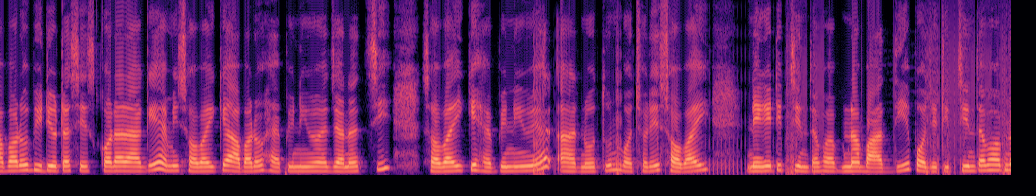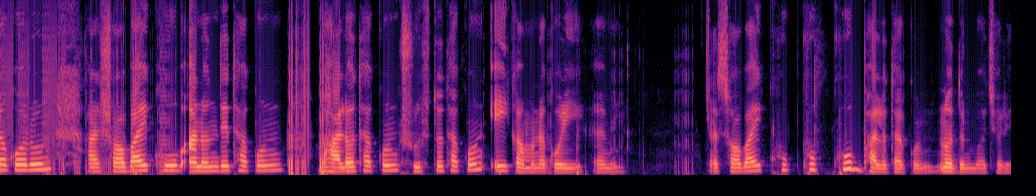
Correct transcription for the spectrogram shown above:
আবারও ভিডিওটা শেষ করার আগে আমি সবাইকে আবারও হ্যাপি নিউ ইয়ার জানাচ্ছি। সবাইকে হ্যাপি নিউ ইয়ার আর নতুন বছরে সবাই নেগেটিভ চিন্তাভাবনা বাদ দিয়ে পজিটিভ চিন্তাভাবনা করুন। আর সবাই খুব আনন্দে থাকুন, ভালো থাকুন, সুস্থ থাকুন, এই কামনা করি আমি। আর সবাই খুব খুব খুব ভালো থাকুন নতুন বছরে।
